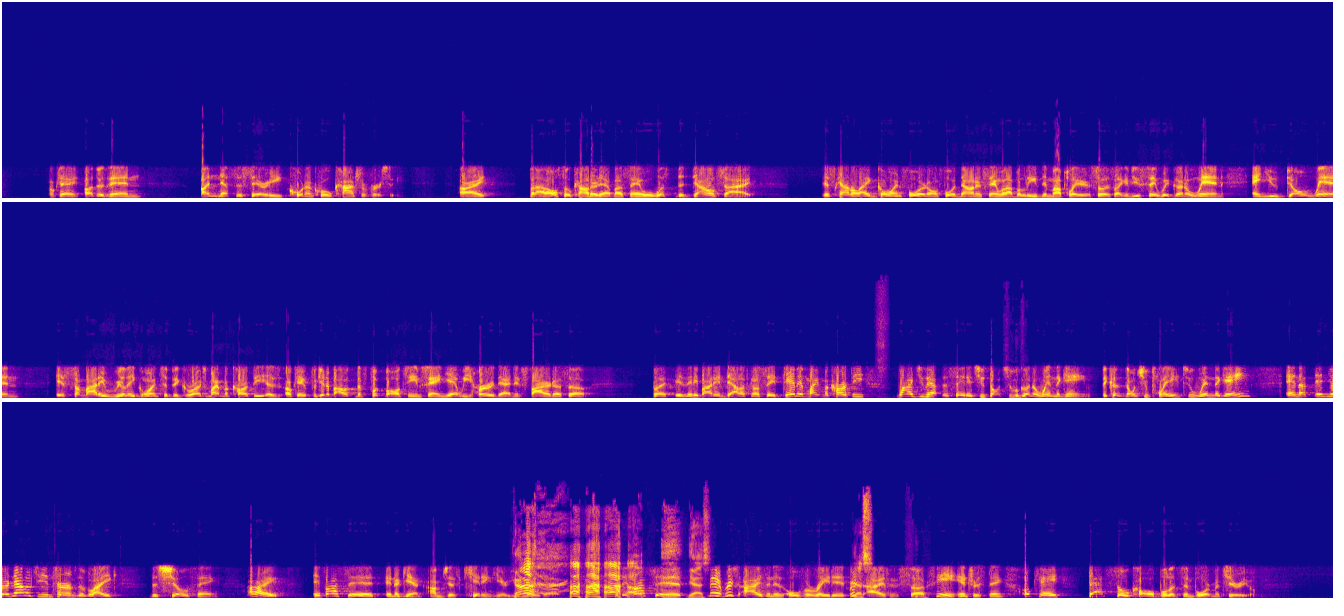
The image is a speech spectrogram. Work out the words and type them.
Okay, other than unnecessary quote unquote controversy. All right, but I also counter that by saying, well, what's the downside? It's kind of like going for it on fourth down and saying, well, I believed in my players. So it's like if you say we're going to win and you don't win, is somebody really going to begrudge Mike McCarthy? Is okay. Forget about the football team saying, "Yeah, we heard that and it fired us up." But is anybody in Dallas going to say, "Damn it, Mike McCarthy, why'd you have to say that you thought you were going to win the game? Because don't you play to win the game?" And uh, and your analogy in terms of like the show thing. All right, if I said, and again, I'm just kidding here. You know that. but if I said, Yes. man, Rich Eisen is overrated. Rich Yes. Eisen sucks. He ain't interesting. Okay, that's so-called bulletin board material.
